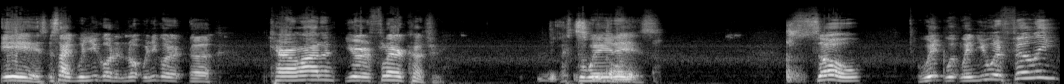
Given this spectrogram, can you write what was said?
is. It's like when you go to North, when you go to uh, Carolina, you're in Flair Country. That's the way it is. So, when, you in Philly,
